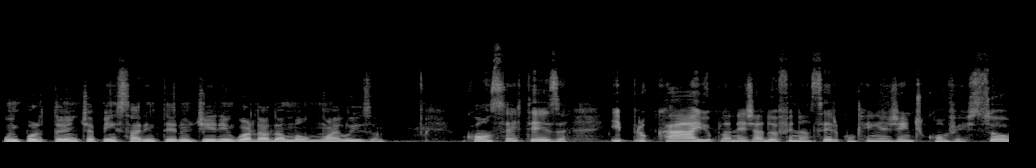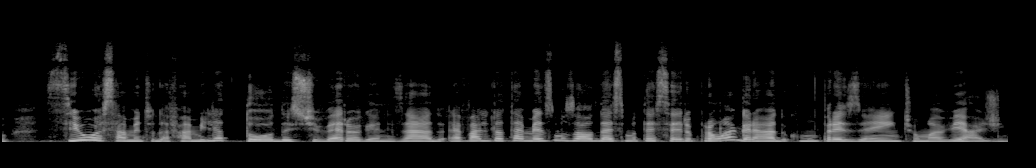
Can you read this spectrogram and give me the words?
O importante é pensar em ter um dinheirinho guardado à mão, não é, Luísa? Com certeza. E para o Caio, planejador financeiro com quem a gente conversou, se o orçamento da família toda estiver organizado, é válido até mesmo usar o 13 terceiro para um agrado, como um presente ou uma viagem.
